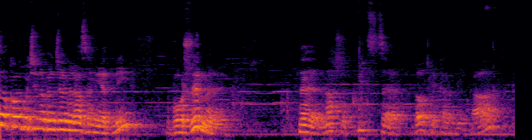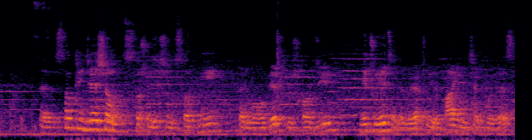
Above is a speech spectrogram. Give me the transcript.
Za około godzinę będziemy razem jedli. Włożymy te nasze pizze do piekarnika. E, 150-160 stopni termoobieg już chodzi. Nie czujecie tego, ja czuję fajnie, ciepło jest.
